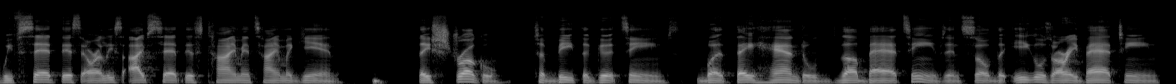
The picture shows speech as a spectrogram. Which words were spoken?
we've said this, or at least I've said this time and time again. They struggle to beat the good teams, but they handle the bad teams. And so the Eagles are a bad team.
